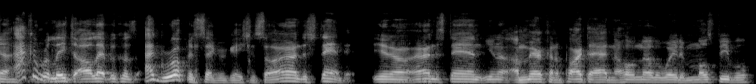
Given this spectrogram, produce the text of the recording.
know, I can relate to all that because I grew up in segregation. So I understand it. You know, I understand, you know, American apartheid in a whole nother way that most people,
